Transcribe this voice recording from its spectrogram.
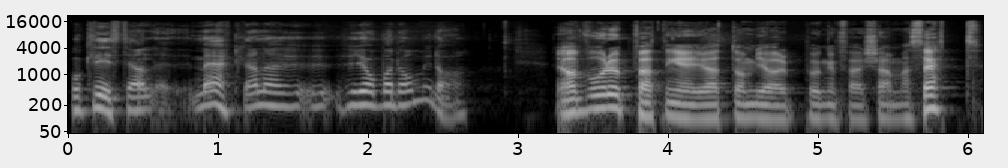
Och Christian, mäklarna, hur, hur jobbar de idag? Ja, vår uppfattning är ju att de gör på ungefär samma sätt.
